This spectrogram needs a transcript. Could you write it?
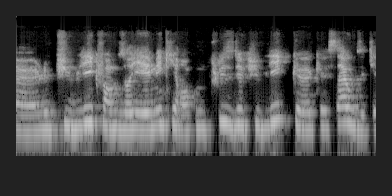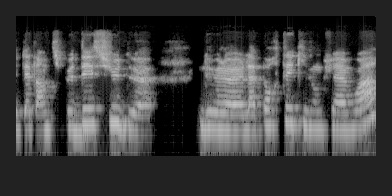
euh, le public, enfin vous auriez aimé qu'ils rencontrent plus de public que, ça, vous étiez peut-être un petit peu déçu de, la portée qu'ils ont pu avoir.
